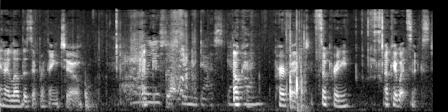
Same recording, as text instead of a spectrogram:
and I love the zipper thing too. I'll Okay. use this for my desk. at Okay, home. perfect. It's so pretty. Okay, what's next?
